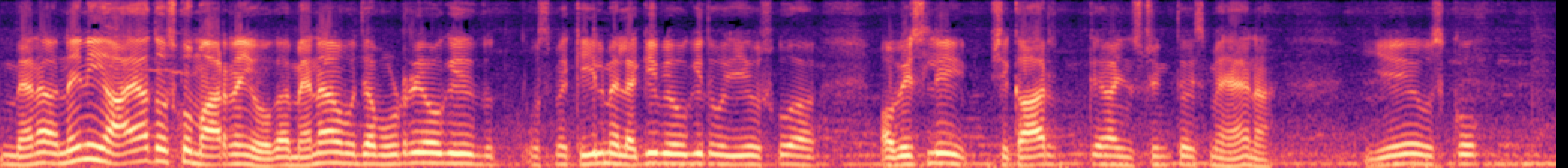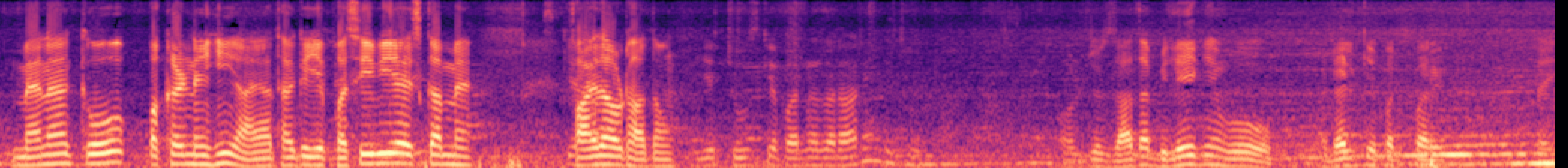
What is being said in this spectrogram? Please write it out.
मैना नहीं नहीं आया तो उसको मारना ही होगा। मैना वो जब उड़ रही होगी तो उसमें कील में लगी हुई होगी तो ये उसको ऑब्वियसली शिकार का इंस्टिंक्ट तो इसमें है ना। ये उसको मैना को पकड़ने ही आया था कि ये फंसी हुई है इसका मैं फ़ायदा उठाता हूँ। ये चूज़ के पर नज़र आ रहे हैं? और जो ज़्यादा बिलेग हैं वो अडल्ट के पर पर हैं।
